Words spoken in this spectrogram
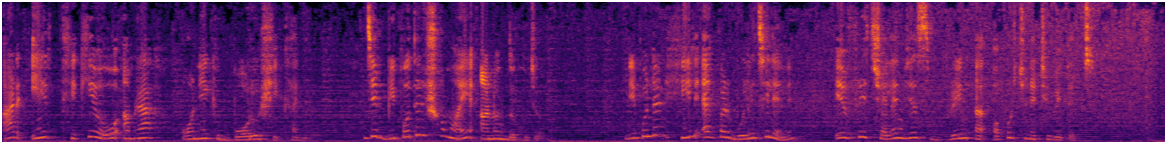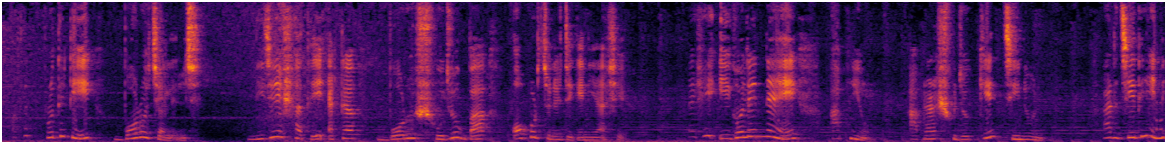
আর এর থেকেও আমরা অনেক বড় শিক্ষা নিই, যে বিপদের সময় আনন্দ খুঁজো। নেপোলিয়ন হিল একবার বলেছিলেন every challenges bring a opportunity with it অর্থাৎ প্রতিটি বড় চ্যালেঞ্জ নিজের সাথে একটা বড় সুযোগ বা অপরচুনিটিকে নিয়ে আসে। তাই সেই ইগলের ন্যায় আপনিও আপনার সুযোগকে চিনুন। আর যেদিন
